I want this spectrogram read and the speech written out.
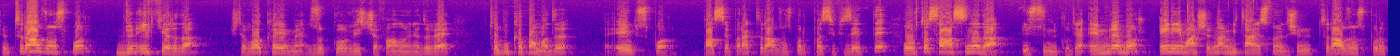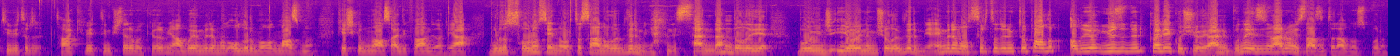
şimdi Trabzonspor dün ilk yarıda işte Vakayeme, Zubko, Visca falan oynadı ve topu kapamadı. Eyüpspor pas yaparak Trabzonspor pasifize etti. Orta sahasına da üstünlük kurdu. Yani Emre Mor en iyi maçlarından bir tanesini oynadı. Şimdi Trabzonspor'un Twitter takip ettiğim kişilere bakıyorum. Ya bu Emre Mor olur mu olmaz mı? Keşke bunu alsaydık falan diyorlar. Ya burada sorun senin orta sahan olabilir mi? Yani senden dolayı bu oyuncu iyi oynamış olabilir mi? Ya Emre Mor sırtı dönük topu alıp alıyor. Yüzü dönüp kaleye koşuyor. Yani buna izin vermemesi lazım Trabzonspor'un.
